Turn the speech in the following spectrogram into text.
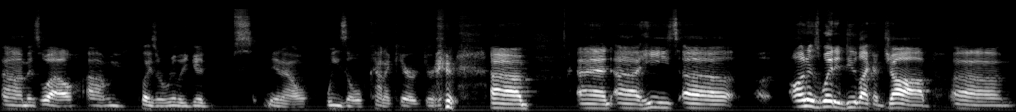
um, as well. Um, he plays a really good, you know, weasel kind of character, um, and uh, he's uh, on his way to do like a job. Um,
